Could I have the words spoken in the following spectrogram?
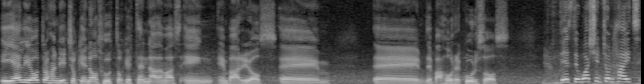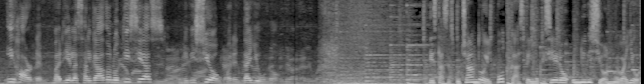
Y él y otros han dicho que no es justo que estén nada más en, en barrios eh, eh, de bajos recursos. Desde Washington Heights y Harlem, Mariela Salgado, Noticias, Univisión 41. Estás escuchando el podcast del noticiero Univisión Nueva York.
